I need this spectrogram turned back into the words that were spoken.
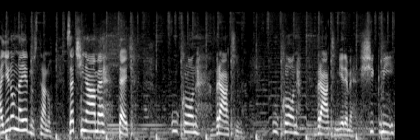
a jenom na jednu stranu. Začínáme teď. Úklon, vrátím. Úklon, vrátím. Jedeme šikmý,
